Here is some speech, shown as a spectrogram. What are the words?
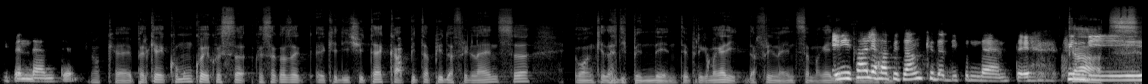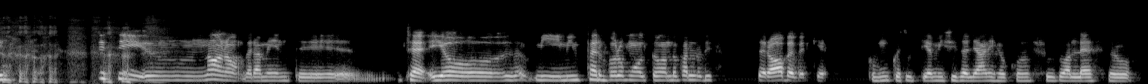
dipendente. ok, perché comunque questa, questa cosa che dici te capita più da freelance o anche da dipendente, perché magari da freelance magari In Italia dipende. capita anche da dipendente, quindi sì, sì, mm, no, no, veramente, cioè io mi, mi infervoro molto quando parlo di queste robe perché comunque tutti gli amici italiani che ho conosciuto all'estero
